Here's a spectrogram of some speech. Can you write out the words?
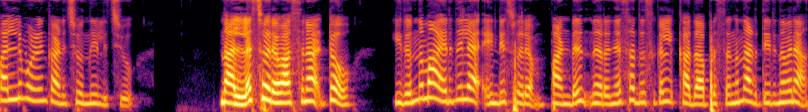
പല്ല് മുഴുവൻ കാണിച്ചു ഒന്ന് ഇളിച്ചു. നല്ല സ്വരവാസന കേട്ടോ ഇതൊന്നും ആയിരുന്നില്ല എന്റെ സ്വരം. പണ്ട് നിറഞ്ഞ സദസ്സുകൾ കഥാപ്രസംഗം നടത്തിയിരുന്നവനാ.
